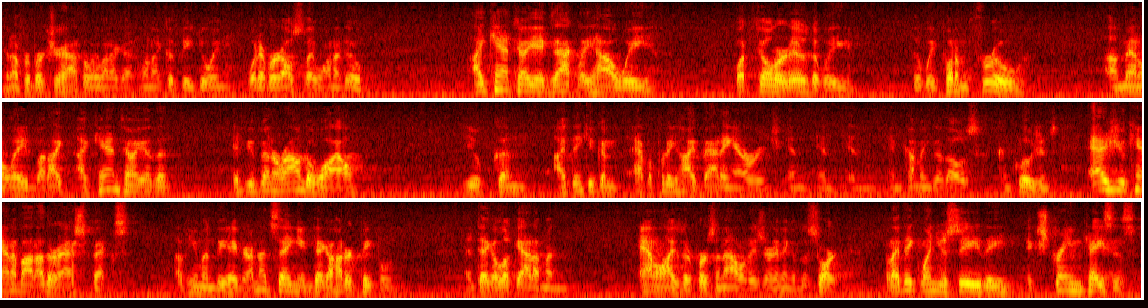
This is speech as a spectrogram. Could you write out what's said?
You know, for Berkshire Hathaway when I got when I could be doing whatever else they want to do. I can't tell you exactly how we, what filter it is that we, that we put them through uh, mentally, but I, I can tell you that if you've been around a while, you can, I think you can have a pretty high batting average in, in, in, in coming to those conclusions, as you can about other aspects of human behavior. I'm not saying you can take 100 people and take a look at them and analyze their personalities or anything of the sort, but I think when you see the extreme cases,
